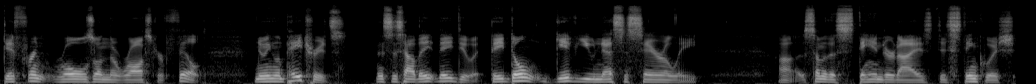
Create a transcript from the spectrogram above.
different roles on the roster filled. New England Patriots, this is how they, they do it. They don't give you necessarily uh, some of the standardized distinguish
